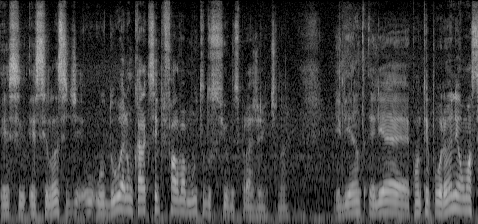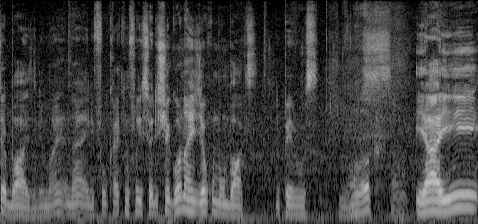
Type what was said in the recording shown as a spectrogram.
esse, esse lance de. O, Du era um cara que sempre falava muito dos filmes pra gente, né? Ele é, ele é contemporâneo ao Master Boys, ele, é né? ele foi o cara que influenciou. Ele chegou na região com boombox, no Perus. Louco. E aí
